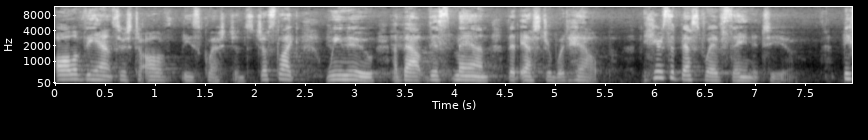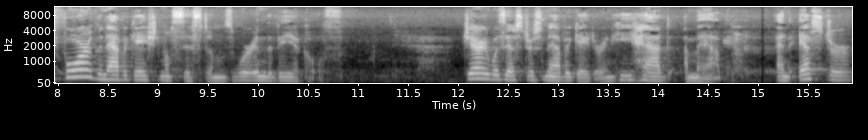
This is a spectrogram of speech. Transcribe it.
all of the answers to all of these questions, just like we knew about this man that Esther would help. Here's the best way of saying it to you. Before the navigational systems were in the vehicles, Jerry was Esther's navigator and he had a map and Esther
